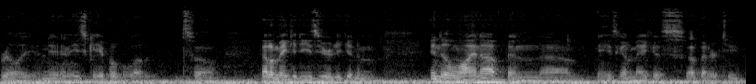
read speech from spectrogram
really, and, and, he's capable of it. So that'll make it easier to get him into the lineup, and um, he's going to make us a better team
